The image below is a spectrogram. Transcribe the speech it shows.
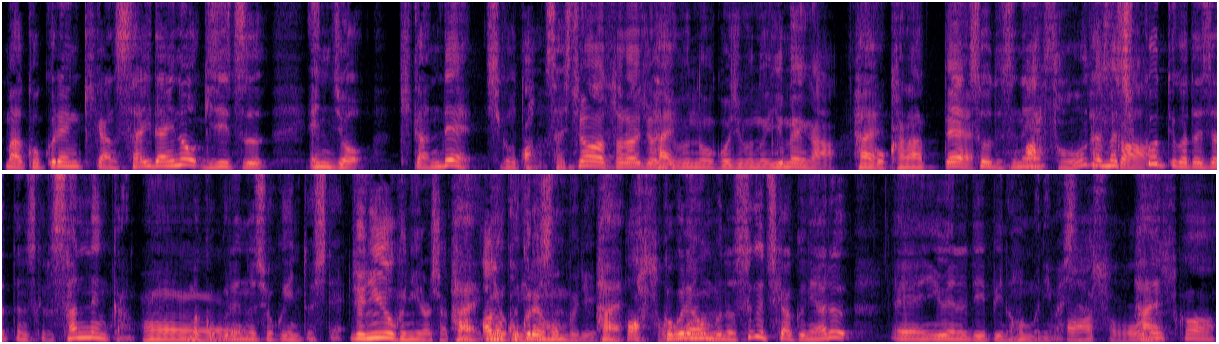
まあ国連機関最大の技術援助期間で仕事をさせてじゃあそれはじゃあ自分の、ご自分の夢がこう叶って、そうですね。あそうですか、まあ、執行っていう形だったんですけど3年間、まあ、国連の職員として。じゃあニューヨークにいらっしゃった、はい、あの国連本部に、はい、国連本部のすぐ近くにある、えー、UNDP の本部にいました。あそうですか、は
